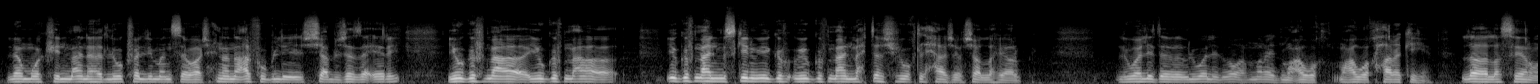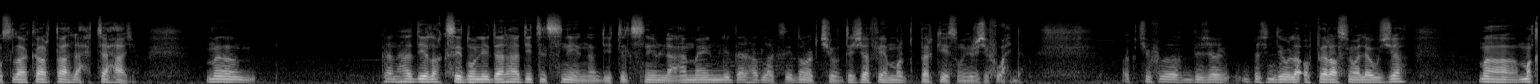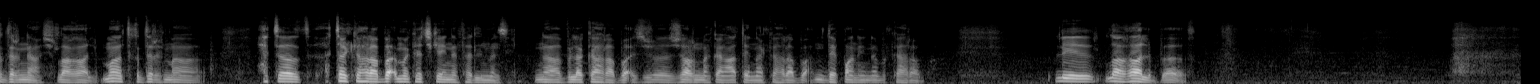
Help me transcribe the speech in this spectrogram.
لا واقفين معنا هذه الوقفة اللي ما نساوهاش. حنا نعرفوا باللي الشعب الجزائري يوقف مع يوقف مع يوقف مع المسكين ويوقف ويوقف مع المحتاج في وقت الحاجة إن شاء الله يا ربي. الوالد الوالد مريض معوق معوق حركيا. لا لا سيرونس لا كارطه لا حتى حاجة. ما كان هادي l'accident اللي دار هادي ثلاث سنين. هادي ثلاث سنين ولا عامين ملي دار هاد l'accident راك تشوف déjà فيه مرض باركيسون يرجف وحده. راك تشوف déjà باش نديرو l'opération على وجه ما ما قدرناش لا غالب. ما تقدر ما حتى حتى الكهرباء ما كانتش كاينة في هذا المنزل. بلا كهرباء جارنا كان عاطينا الكهرباء مديبانينا بالكهرباء. اللي لا غالب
